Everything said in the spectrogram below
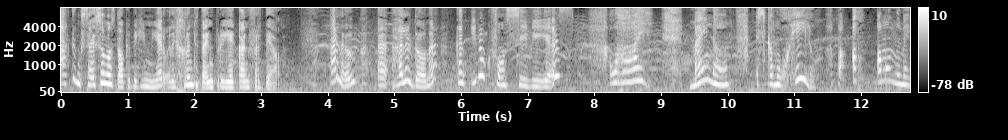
Ek dink sy sal ons dalk 'n bietjie meer oor die groentetuin projek kan vertel. Hallo, uh hallo dame, kan u dalk vir ons sê wie u is? O, oh, hi. My naam is Kamogelo, maar ag, almal noem my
